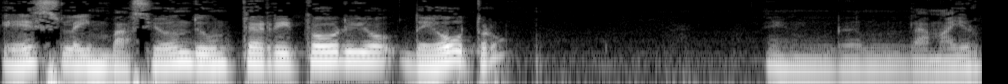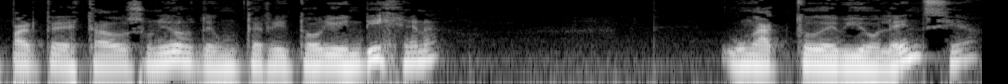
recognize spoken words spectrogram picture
es la invasión de un territorio de otro, en, la mayor parte de Estados Unidos, de un territorio indígena, un acto de violencia,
